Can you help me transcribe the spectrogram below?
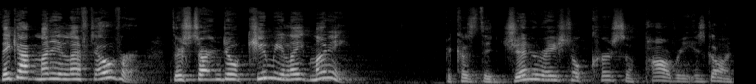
They got money left over. They're starting to accumulate money because the generational curse of poverty is gone.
